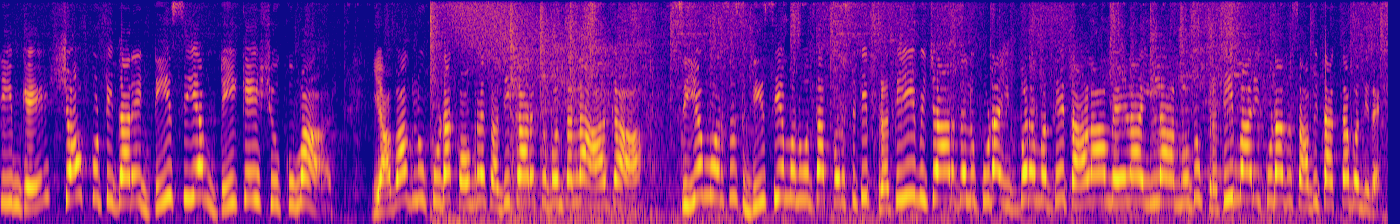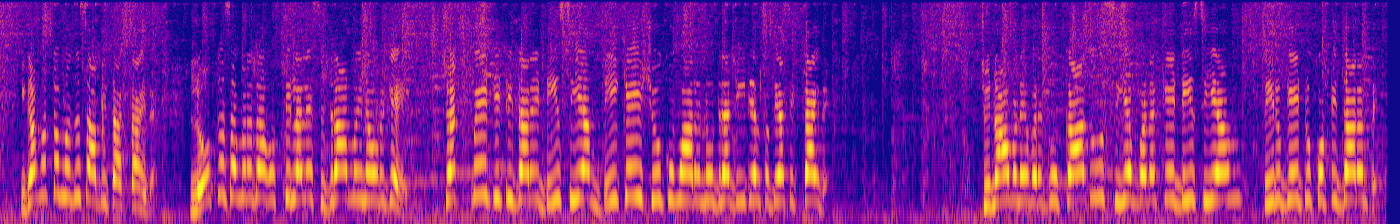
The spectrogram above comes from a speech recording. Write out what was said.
ಟೀಮ್ಗೆ ಶಾಕ್ ಕೊಟ್ಟಿದ್ದಾರೆ DCM DK Shivakumar. ಯಾವಾಗ್ಲೂ ಕೂಡ ಕಾಂಗ್ರೆಸ್ ಅಧಿಕಾರಕ್ಕೆ ಬಂತಲ್ಲ, ಆಗ ಸಿಎಂ ವರ್ಸಸ್ ಡಿಸಿಎಂ ಅನ್ನುವಂತ ಪರಿಸ್ಥಿತಿ ಪ್ರತಿ ವಿಚಾರದಲ್ಲೂ ಕೂಡ ಇಬ್ಬರ ಮಧ್ಯೆ ತಾಳಮೇಳ ಇಲ್ಲ ಅನ್ನೋದು ಪ್ರತಿ ಬಾರಿ ಕೂಡ ಅದು ಸಾಬೀತಾಗ್ತಾ ಬಂದಿದೆ. ಈಗ ಮತ್ತೊಮ್ಮದು ಸಾಬೀತಾಗ್ತಾ ಇದೆ. ಲೋಕಸಮರದ ಹೊಸ್ತಿಲಲ್ಲೇ ಸಿದ್ದರಾಮಯ್ಯ ಅವರಿಗೆ ಚೆಕ್ ಮೇಟ್ ಇಟ್ಟಿದ್ದಾರೆ ಡಿಸಿಎಂ ಡಿಕೆ ಶಿವಕುಮಾರ್ ಅನ್ನೋದ್ರ ಡೀಟೇಲ್ಸ್ ಸದ್ಯ ಸಿಗ್ತಾ ಇದೆ. ಚುನಾವಣೆವರೆಗೂ ಕಾದು ಸಿಎಂ ಬಣಕ್ಕೆ ಡಿಸಿಎಂ ತಿರುಗೇಟು ಕೊಟ್ಟಿದ್ದಾರಂತೆ.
